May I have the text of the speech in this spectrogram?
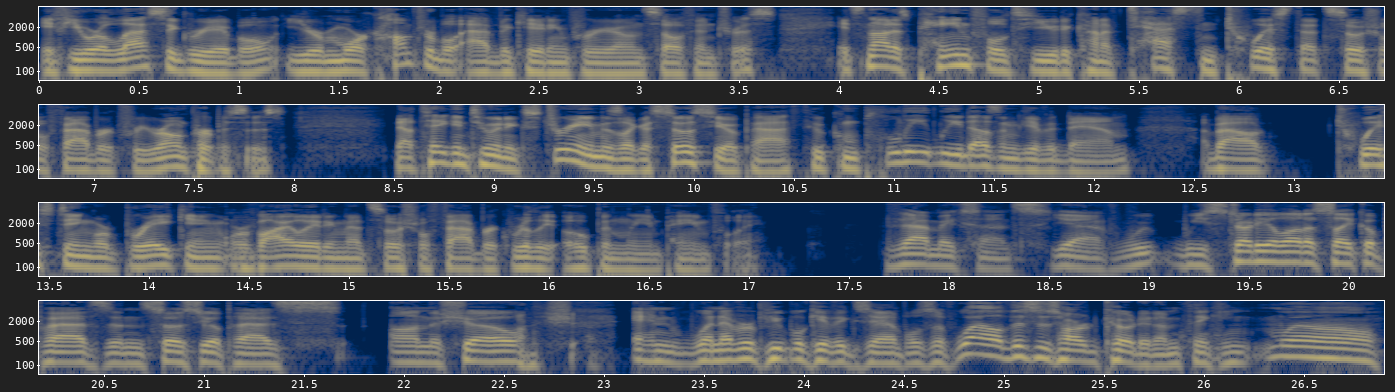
If you are less agreeable, you're more comfortable advocating for your own self interest. It's not as painful to you to kind of test and twist that social fabric for your own purposes. Now, taken to an extreme is like a sociopath who completely doesn't give a damn about twisting or breaking or mm-hmm. violating that social fabric really openly and painfully. That makes sense. Yeah. We, we study a lot of psychopaths and sociopaths on the show. On the show. And whenever people give examples of, well, this is hard coded, I'm thinking, well,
